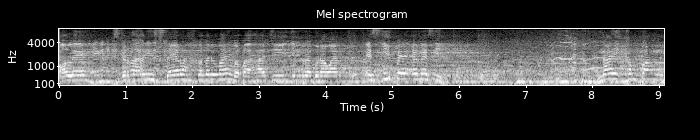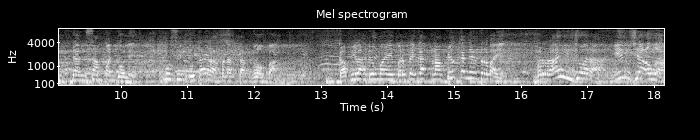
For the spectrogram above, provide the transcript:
oleh Sekretaris Daerah Kota Dumai Bapak Haji Indra Gunawan SIP MSI. Naik Kempang dan Sampan Golek. Musim utara menentang gelombang. Kafilah Dumai bertekad menampilkan yang terbaik, meraih juara insya Allah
